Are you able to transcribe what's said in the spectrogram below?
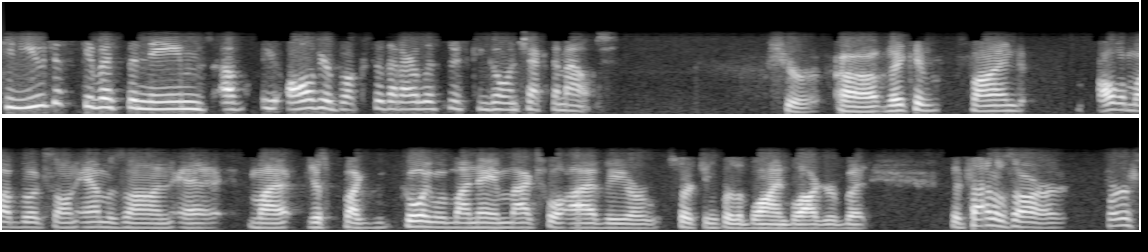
Can you just give us the names of all of your books so that our listeners can go and check them out? Sure. Uh, they can find all of my books on Amazon at my just by going with my name Maxwell Ivy or searching for the Blind Blogger. But the titles are first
